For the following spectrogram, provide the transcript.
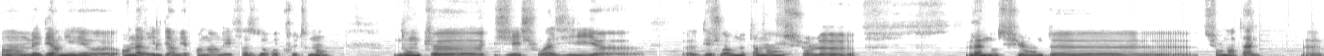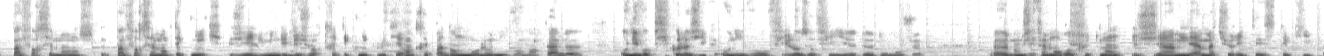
en mai dernier, euh, en avril dernier, pendant les phases de recrutement. Donc, euh, j'ai choisi euh, euh, des joueurs notamment sur le, la notion de sur mental, pas forcément pas forcément technique. J'ai éliminé des joueurs très techniques, mais qui rentraient pas dans le moule au niveau mental, au niveau psychologique, au niveau philosophie de, de mon jeu. donc, j'ai fait mon recrutement. J'ai amené à maturité cette équipe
